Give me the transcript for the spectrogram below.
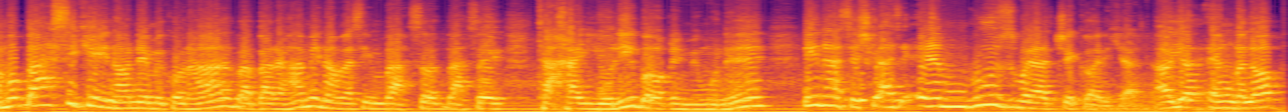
اما بحثی که اینها نمی‌کنن و برای همین هم از این بحثات بحثای تخیلی باقی میمونه این هستش که از امروز باید چه کاری کرد؟ آیا انقلاب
